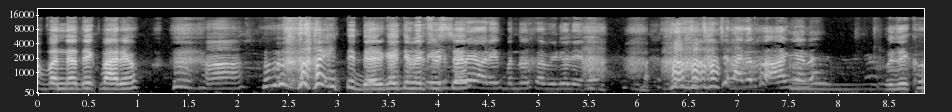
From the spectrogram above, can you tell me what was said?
बंदा देख पा रहे हो? हाँ। इतनी देर गई थी मेरी सिस्टर और एक बंदा उसका वीडियो ले रहा है। वो आ गया ना। वो देखो।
